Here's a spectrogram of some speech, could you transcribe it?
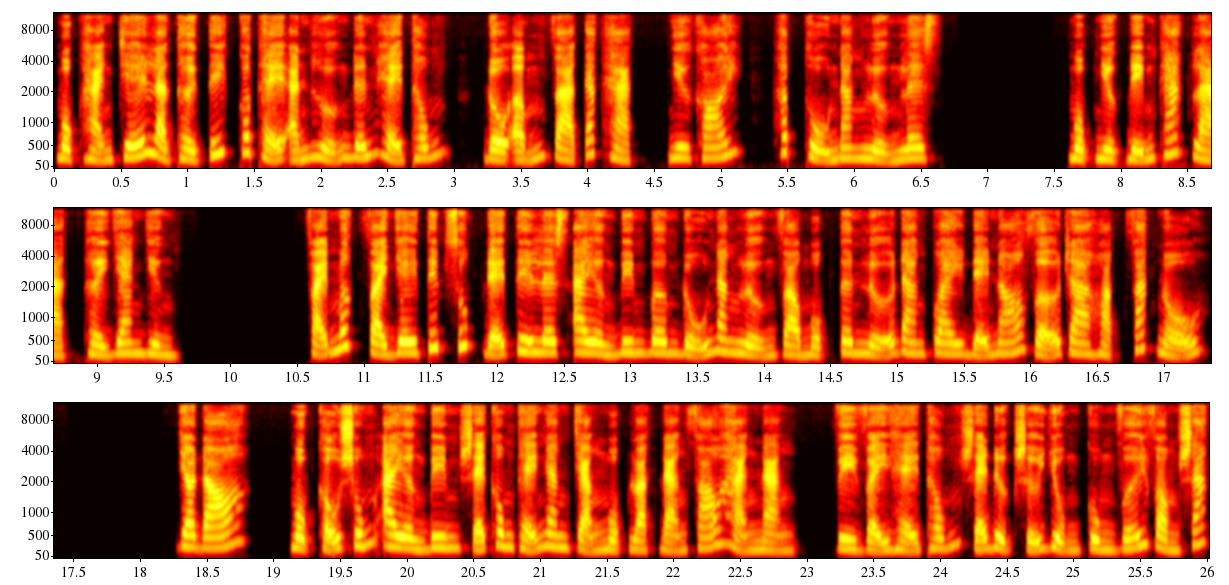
Một hạn chế là thời tiết có thể ảnh hưởng đến hệ thống, độ ẩm và các hạt, như khói, hấp thụ năng lượng laser. Một nhược điểm khác là thời gian dừng. Phải mất vài giây tiếp xúc để tia laser ion beam bơm đủ năng lượng vào một tên lửa đang quay để nó vỡ ra hoặc phát nổ. Do đó, một khẩu súng ion beam sẽ không thể ngăn chặn một loạt đạn pháo hạng nặng, vì vậy hệ thống sẽ được sử dụng cùng với vòng sắt,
